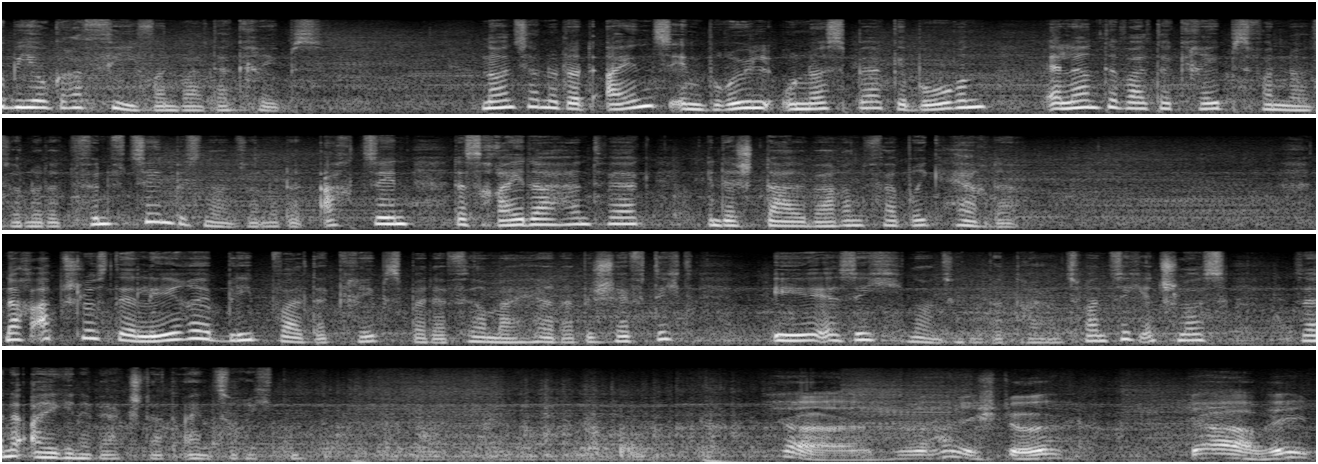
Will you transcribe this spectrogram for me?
Zur Biografie von Walter Krebs. 1901 in Brühl-Unnersberg geboren, erlernte Walter Krebs von 1915 bis 1918 das Reiterhandwerk in der Stahlwarenfabrik Herder. Nach Abschluss der Lehre blieb Walter Krebs bei der Firma Herder beschäftigt, ehe er sich 1923 entschloss, seine eigene Werkstatt einzurichten. Ja, so habe ich da die Arbeit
